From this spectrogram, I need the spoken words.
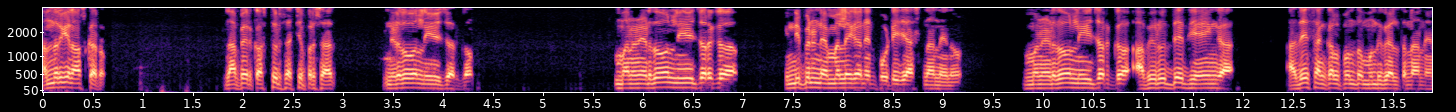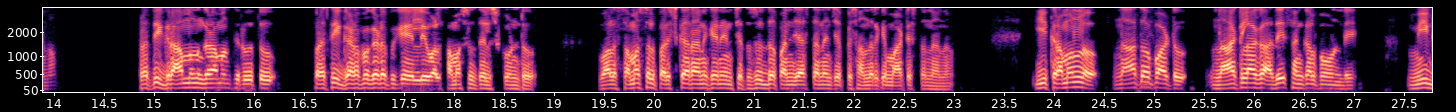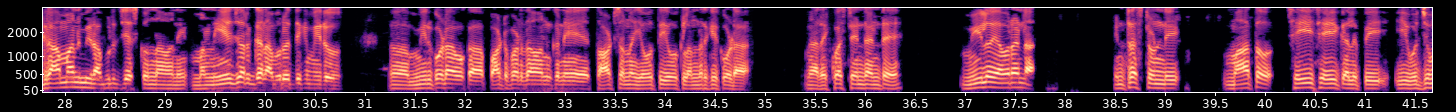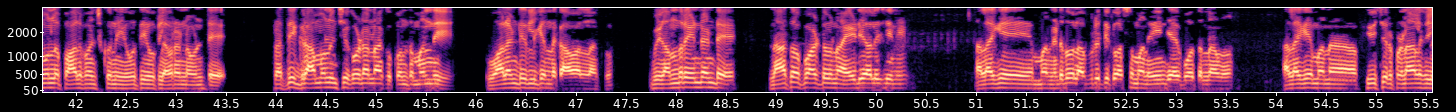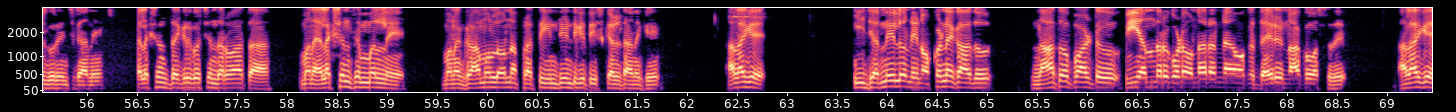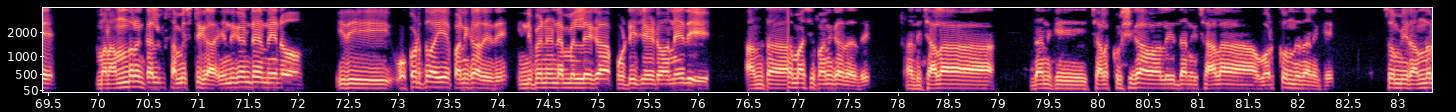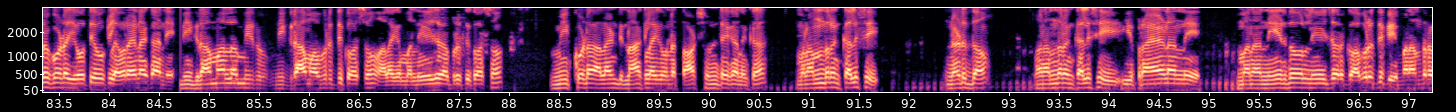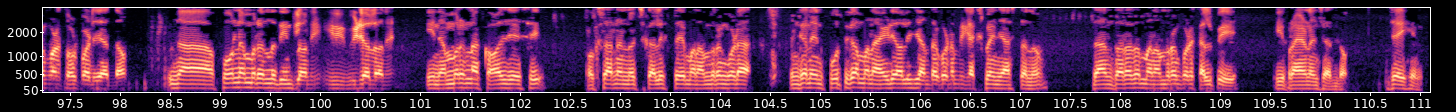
అందరికీ నమస్కారం. నా పేరు కస్తూరి సత్యప్రసాద్ నిడదవోలు నియోజకవర్గం. మన నిడదవోలు నియోజకవర్గ ఇండిపెండెంట్ ఎమ్మెల్యేగా నేను పోటీ చేస్తున్నాను నేను. మన నిడదవోలు నియోజకవర్గ అభివృద్ధి ధ్యేయంగా అదే సంకల్పంతో ముందుకు వెళ్తున్నాను నేను. ప్రతి గ్రామం గ్రామం తిరుగుతూ ప్రతి గడప గడపకి వెళ్ళి వాళ్ళ సమస్యలు తెలుసుకుంటూ వాళ్ళ సమస్యల పరిష్కారానికే నేను చిత్తశుద్ధ పనిచేస్తానని చెప్పేసి అందరికీ మాటిస్తున్నాను. ఈ క్రమంలో నాతో పాటు నాకులాగా అదే సంకల్పం ఉండి మీ గ్రామాన్ని మీరు అభివృద్ధి చేసుకుందామని మన నియోజకవర్గాన్ని అభివృద్ధికి మీరు మీరు కూడా ఒక పాటు పడదాం అనుకునే థాట్స్ ఉన్న యువతి యువకులందరికీ కూడా నా రిక్వెస్ట్ ఏంటంటే మీలో ఎవరైనా ఇంట్రెస్ట్ ఉండి మాతో చేయి చేయి కలిపి ఈ ఉద్యమంలో పాలు పంచుకునే యువతి యువకులు ఎవరైనా ఉంటే ప్రతి గ్రామం నుంచి కూడా నాకు కొంతమంది వాలంటీర్ల కింద కావాలి నాకు. వీళ్ళందరూ ఏంటంటే నాతో పాటు నా ఐడియాలజీని అలాగే మన నిడదోల అభివృద్ధి కోసం మనం ఏం చేయబోతున్నాము అలాగే మన ఫ్యూచర్ ప్రణాళికల గురించి కానీ ఎలక్షన్స్ దగ్గరికి వచ్చిన తర్వాత మన ఎలక్షన్ సింబల్ని మన గ్రామంలో ఉన్న ప్రతి ఇంటింటికి తీసుకెళ్ళటానికి. అలాగే ఈ జర్నీలో నేను ఒక్కడనే కాదు నాతో పాటు మీ అందరూ కూడా ఉన్నారన్న ఒక ధైర్యం నాకు వస్తుంది. అలాగే మనందరం కలిపి సమిష్టిగా ఎందుకంటే నేను ఇది ఒకరితో అయ్యే పని కాదు ఇది. ఇండిపెండెంట్ ఎమ్మెల్యేగా పోటీ చేయడం అనేది అంత సమాసి పని కాదు అది. అది చాలా దానికి చాలా కృషి కావాలి దానికి చాలా వర్క్ ఉంది దానికి. సో మీరందరూ కూడా యువత యువకులు ఎవరైనా కానీ మీ గ్రామాల్లో మీరు మీ గ్రామ అభివృద్ధి కోసం అలాగే మన నియోజక అభివృద్ధి కోసం మీకు కూడా అలాంటి నాకులాగే ఉన్న థాట్స్ ఉంటే కనుక మనందరం కలిసి నడుద్దాం. మనందరం కలిసి ఈ ప్రయాణాన్ని మన నీర్దోల్ నియోజకవర్గ అభివృద్ధికి మనందరం కూడా తోడ్పాటు చేద్దాం. నా ఫోన్ నెంబర్ ఉంది దీంట్లోని ఈ వీడియోలోనే. ఈ నెంబర్కి నాకు కాల్ చేసి ఒకసారి నన్ను వచ్చి కలిస్తే మనందరం కూడా ఇంకా నేను పూర్తిగా మన ఐడియాలజీ అంతా కూడా మీకు ఎక్స్ప్లెయిన్ చేస్తాను. దాని తర్వాత మనందరం కూడా కలిపి ఈ ప్రయాణం చేద్దాం. జై హింద్.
